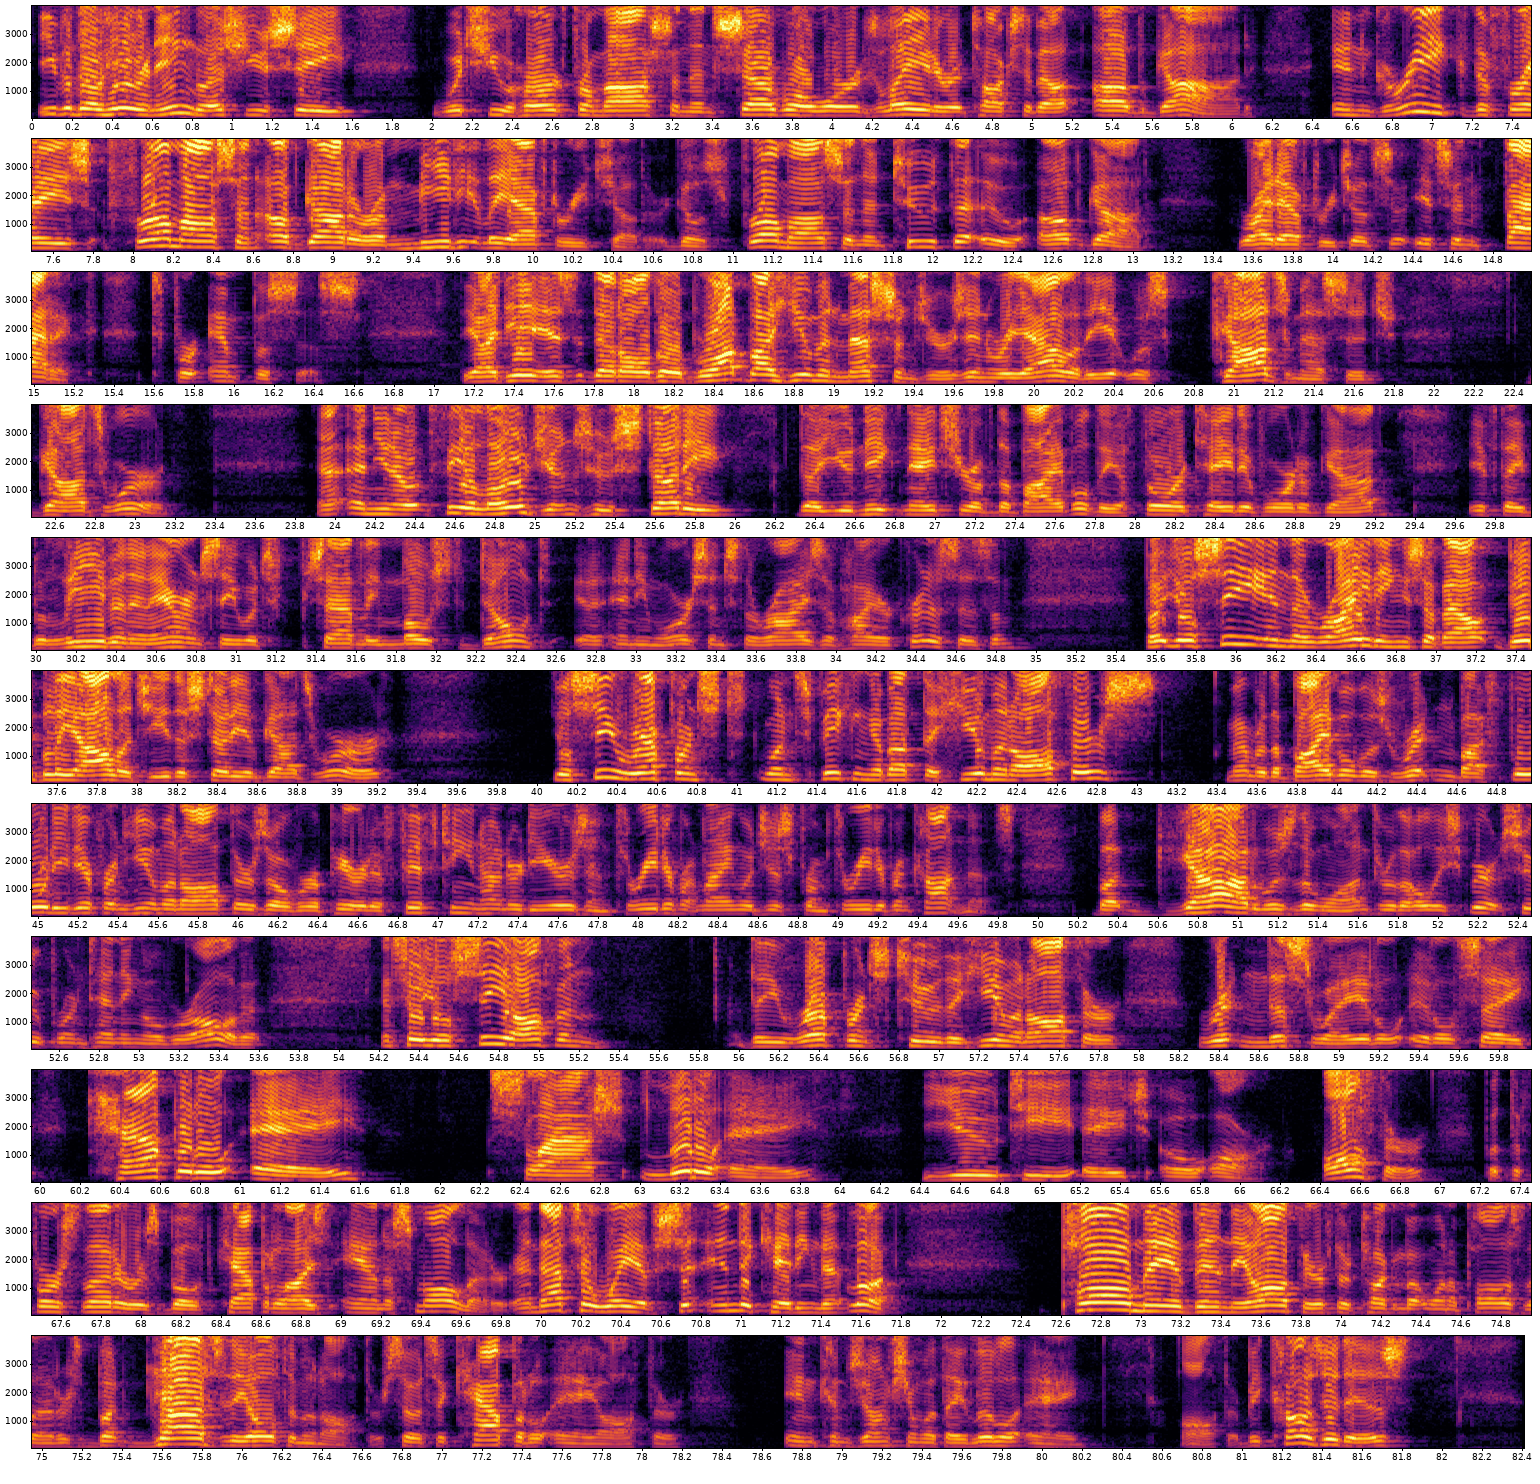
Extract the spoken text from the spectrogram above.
even though here in English you see which you heard from us, and then several words later it talks about of God. In Greek, the phrase from us and of God are immediately after each other. It goes from us and then to theou, of God, right after each other. So it's emphatic for emphasis. The idea is that although brought by human messengers, in reality it was God's message, God's word. And, and, you know, theologians who study the unique nature of the Bible, the authoritative word of God, if they believe in inerrancy, which sadly most don't uh, anymore since the rise of higher criticism, but you'll see in the writings about bibliology, the study of God's word, you'll see referenced when speaking about the human authors, Remember, the Bible was written by 40 different human authors over a period of 1,500 years in three different languages from three different continents. But God was the one, through the Holy Spirit, superintending over all of it. And so you'll see often the reference to the human author written this way it'll, it'll say capital A slash little a U T H O R. Author, but the first letter is both capitalized and a small letter. And that's a way of indicating that, look, Paul may have been the author if they're talking about one of Paul's letters, but God's the ultimate author. So it's a capital A author in conjunction with a little a author because it is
